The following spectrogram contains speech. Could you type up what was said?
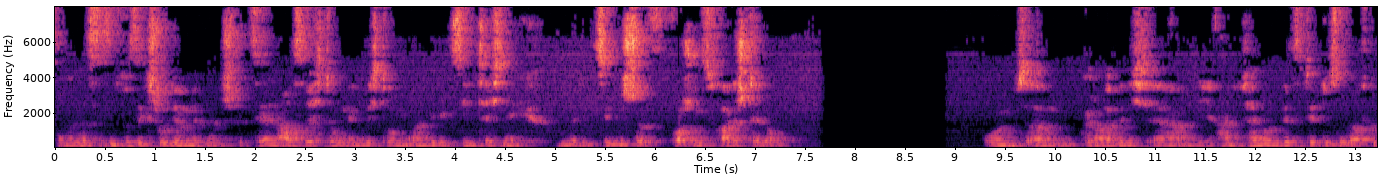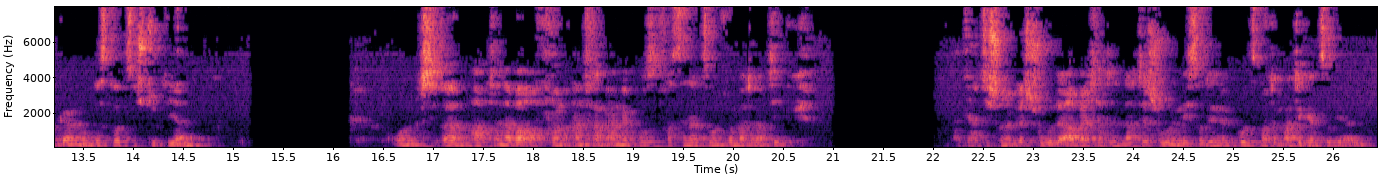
Sondern es ist ein Physikstudium mit einer speziellen Ausrichtung in Richtung äh, Medizintechnik, medizinische Forschungsfragestellung. Und ähm, genau, da bin ich äh, an die Heinrich-Heine-Universität Düsseldorf gegangen, um das dort zu studieren. Und ähm, habe dann aber auch von Anfang an eine große Faszination für Mathematik. Die hatte ich schon in der Schule, aber ich hatte nach der Schule nicht so den Impuls, Mathematiker zu werden.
